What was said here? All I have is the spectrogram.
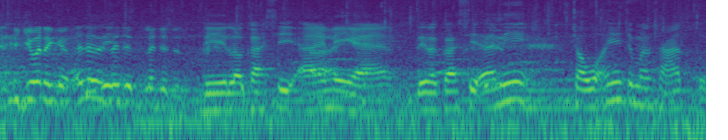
gimana gimana? Lanjut, Jadi- lanjut, lanjut. di lokasi A Ah, ini iya. kan di lokasi A ini cowoknya cuma satu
